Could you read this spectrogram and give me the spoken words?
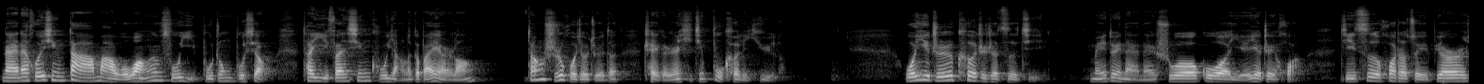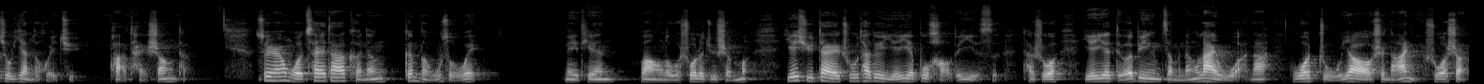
奶奶回信大骂我忘恩负义、不忠不孝。她一番辛苦养了个白眼狼，当时我就觉得这个人已经不可理喻了。我一直克制着自己，没对奶奶说过爷爷这话，几次话到嘴边又咽了回去，怕太伤她。虽然我猜她可能根本无所谓。那天。忘了我说了句什么，也许带出他对爷爷不好的意思。他说：“爷爷得病怎么能赖我呢？我主要是拿你说事儿。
